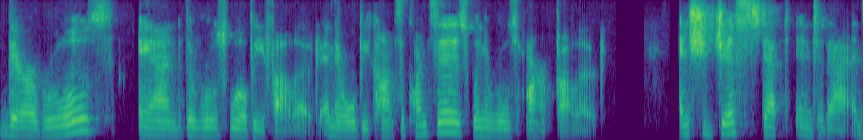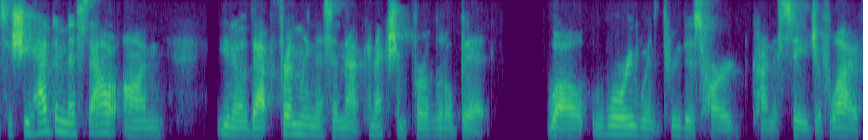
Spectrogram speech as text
there are rules and the rules will be followed and there will be consequences when the rules aren't followed. And she just stepped into that. And so she had to miss out on you know that friendliness and that connection for a little bit while rory went through this hard kind of stage of life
